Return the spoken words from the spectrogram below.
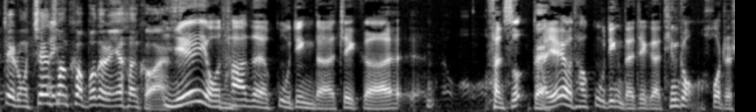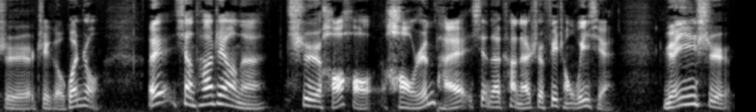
这种尖酸刻薄的人也很可爱，也有他的固定的这个粉丝，对，也有他固定的这个听众或者是这个观众。哎，像他这样呢，是好好好人牌，现在看来是非常危险，原因是。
